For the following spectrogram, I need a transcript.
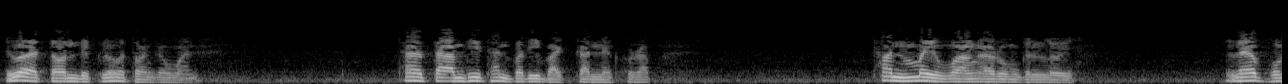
หรือว่าตอนดึกหรือว่าตอนกลางวัน ถ้าตามที่ท่านปฏิบัติกันนะครับ ท่านไม่วางอารมณ์กันเลย แล้วผม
